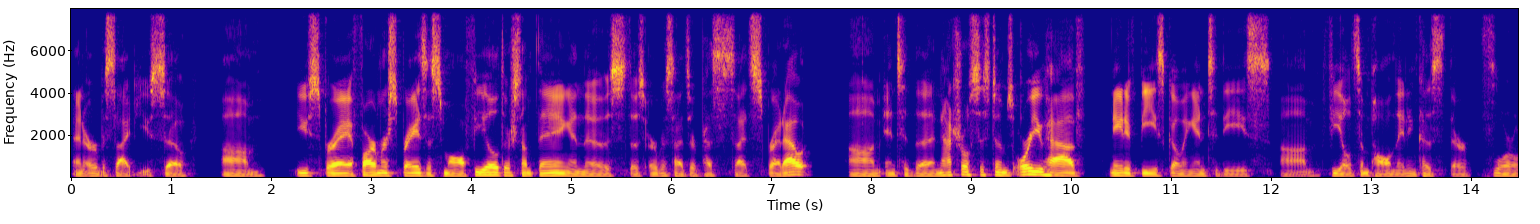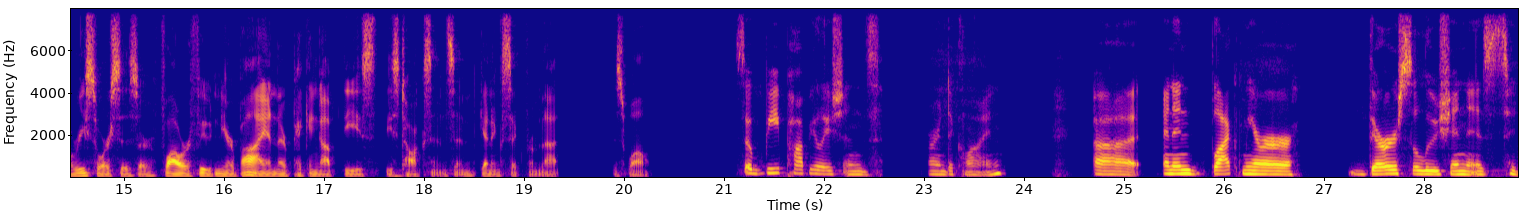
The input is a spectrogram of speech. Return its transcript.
and herbicide use. So um, you spray a farmer sprays a small field or something, and those those herbicides or pesticides spread out um, into the natural systems, or you have native bees going into these um, fields and pollinating because their floral resources or flower food nearby, and they're picking up these these toxins and getting sick from that as well. So bee populations are in decline. Uh, and in Black Mirror, their solution is to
